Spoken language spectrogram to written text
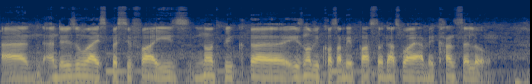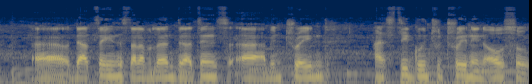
and and the reason why I specify is not bec- uh, is not because I'm a pastor. That's why I'm a counselor. Uh, there are things that I've learned. There are things uh, I've been trained, and still going to training also.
